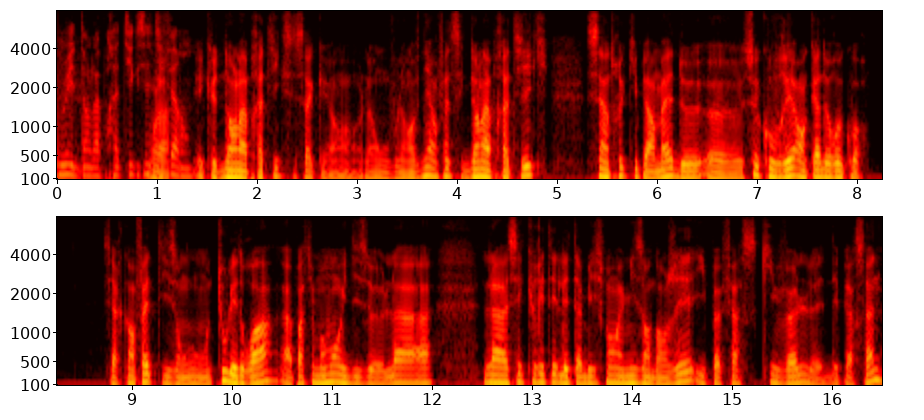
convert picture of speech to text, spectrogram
Oui, dans la pratique, c'est Voilà. différent. Et que dans la pratique, c'est ça que en- là où on voulait en venir, en fait, c'est que dans la pratique, c'est un truc qui permet de euh, se couvrir en cas de recours. C'est-à-dire qu'en fait, ils ont tous les droits. À partir du moment où ils disent euh, la, la sécurité de l'établissement est mise en danger, ils peuvent faire ce qu'ils veulent des personnes.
